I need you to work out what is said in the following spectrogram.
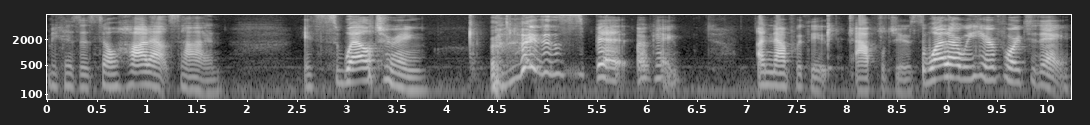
because it's so hot outside. It's sweltering. I just spit. Okay enough with the apple juice. What are we here for today?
